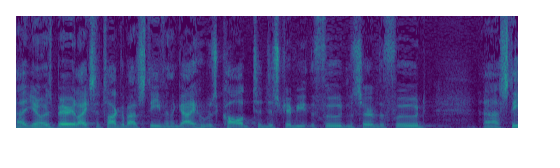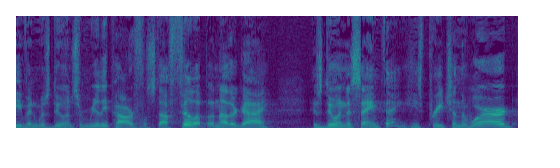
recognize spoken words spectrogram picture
uh, you know, as Barry likes to talk about Stephen, the guy who was called to distribute the food and serve the food. Uh, Stephen was doing some really powerful stuff. Philip, another guy, is doing the same thing. He's preaching the word,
